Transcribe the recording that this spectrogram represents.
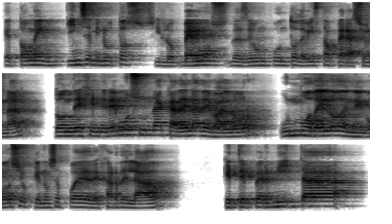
que tomen 15 minutos, si lo vemos desde un punto de vista operacional, donde generemos una cadena de valor, un modelo de negocio que no se puede dejar de lado, que te permita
